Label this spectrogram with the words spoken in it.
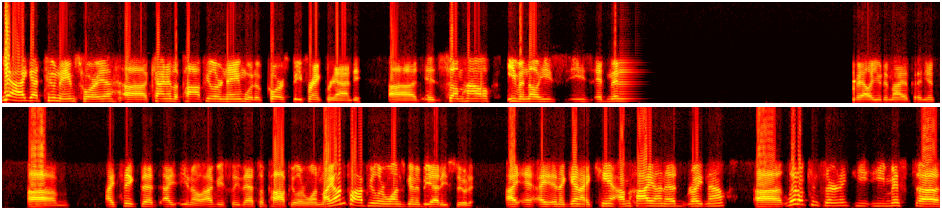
Yeah, I got two names for you. Uh, kind of the popular name would, of course, be Frank Briandi. Uh, it somehow, even though he's he's admitted valued in my opinion, um, I think that I, you know, obviously that's a popular one. My unpopular one's going to be Eddie Sudik. I, I and again, I can't. I'm high on Ed right now. Uh, little concerning. He he missed uh,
